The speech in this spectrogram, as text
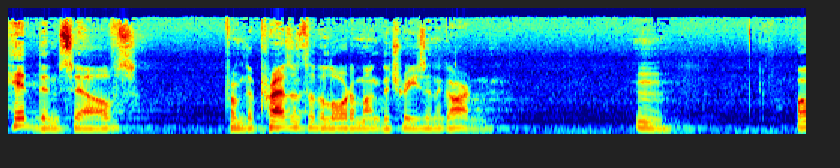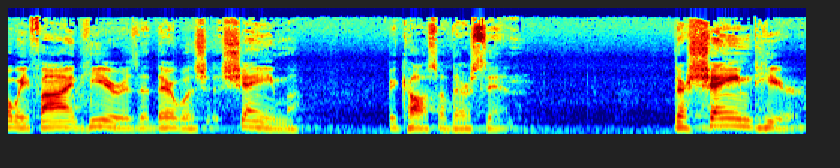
hid themselves from the presence of the Lord among the trees in the garden. Hmm. What we find here is that there was shame because of their sin. They're shamed here.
